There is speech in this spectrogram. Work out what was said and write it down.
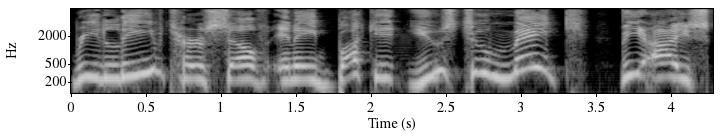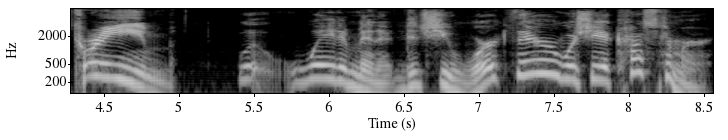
relieved herself in a bucket used to make the ice cream. W- wait a minute. Did she work there or was she a customer?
